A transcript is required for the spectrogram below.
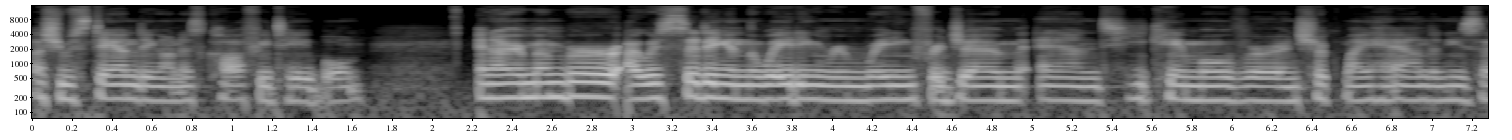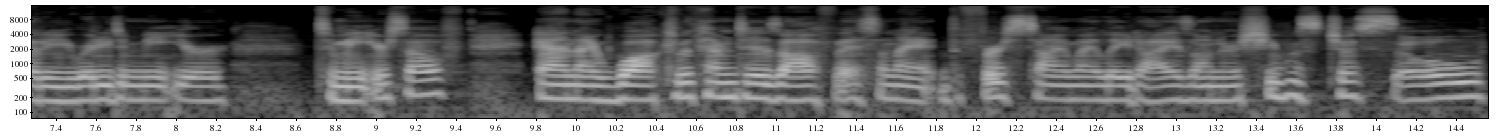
uh, she was standing on his coffee table. And I remember I was sitting in the waiting room waiting for Jim and he came over and shook my hand and he said, are you ready to meet your to meet yourself. And I walked with him to his office, and I, the first time I laid eyes on her, she was just so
